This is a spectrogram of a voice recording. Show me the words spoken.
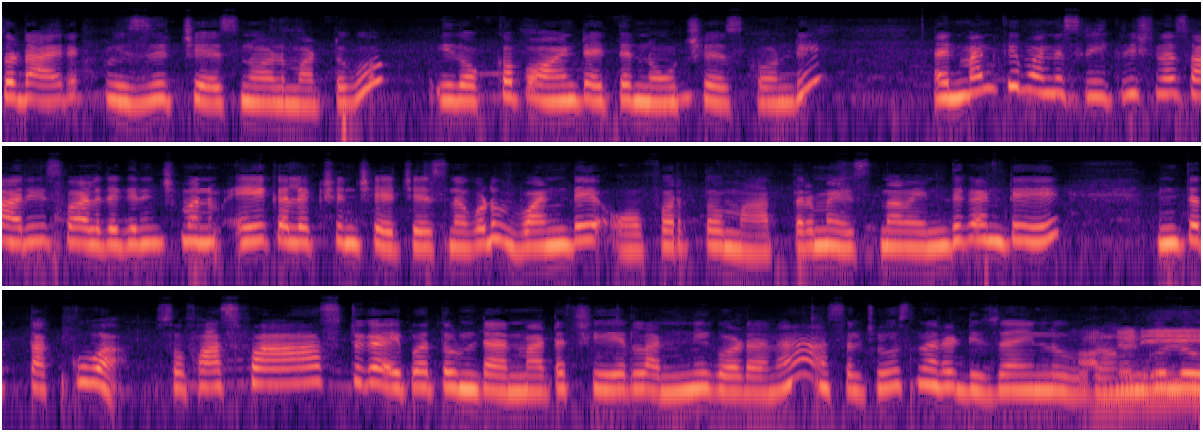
సో డైరెక్ట్ విజిట్ చేసిన వాళ్ళు మట్టుకు ఇది ఒక్క పాయింట్ అయితే నోట్ చేసుకోండి. అండ్ మనకి మన శ్రీకృష్ణ సారీస్ వాళ్ళ దగ్గర నుంచి మనం ఏ కలెక్షన్ షేర్ చేసినా కూడా వన్ డే ఆఫర్తో మాత్రమే ఇస్తున్నాం. ఎందుకంటే ఇంత తక్కువ. సో ఫాస్ట్ ఫాస్ట్గా అయిపోతుంటాయి అనమాట చీరలు అన్నీ కూడా అసలు చూస్తున్నారా డిజైన్లు రంగులు?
